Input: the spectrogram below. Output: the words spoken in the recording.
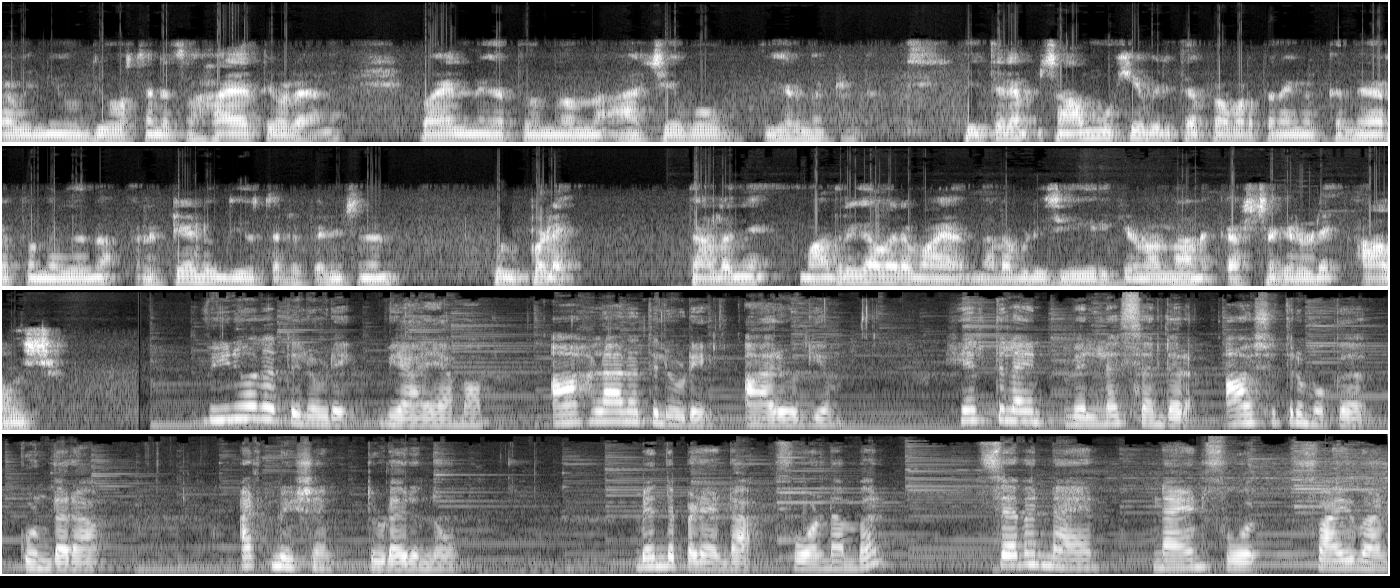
റവന്യൂ ഉദ്യോഗസ്ഥന്റെ സഹായത്തോടെയാണ് വയൽ നികത്തുന്നതെന്ന ആക്ഷേപവും ഉയർന്നിട്ടുണ്ട്. ഇത്തരം സാമൂഹ്യ വിരുദ്ധ പ്രവർത്തനങ്ങൾക്ക് നേതൃത്വം നൽകുന്ന റിട്ടയർഡ് ഉദ്യോഗസ്ഥരുടെ പെൻഷൻ ഉൾപ്പെടെ തടഞ്ഞ് മാതൃകാപരമായ നടപടി സ്വീകരിക്കണമെന്നാണ് കർഷകരുടെ ആവശ്യം. വിനോദത്തിലൂടെ വ്യായാമം ആഹ്ലാദത്തിലൂടെ ആരോഗ്യം health line wellness centre Ashupathrimukku Kundara. Admission തുടരുന്നു. ബന്ധപ്പെടേണ്ട phone number seven nine nine four five one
